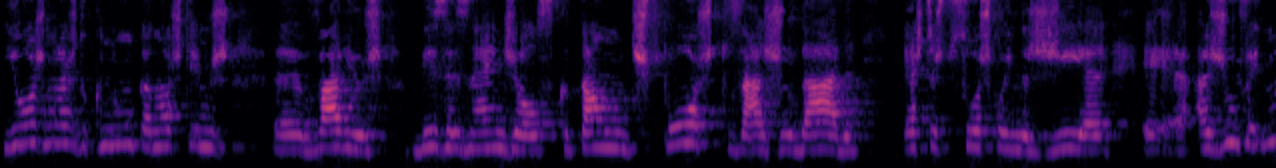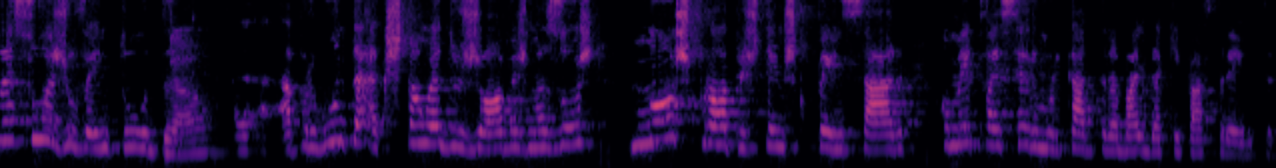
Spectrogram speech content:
E hoje, mais do que nunca, nós temos uh, vários business angels que estão dispostos a ajudar estas pessoas com energia, é, a juve... não é só a juventude. Não. A, pergunta, a questão é dos jovens, mas hoje nós próprios temos que pensar como é que vai ser o mercado de trabalho daqui para a frente.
